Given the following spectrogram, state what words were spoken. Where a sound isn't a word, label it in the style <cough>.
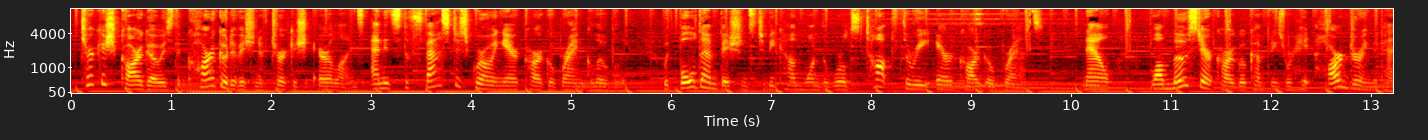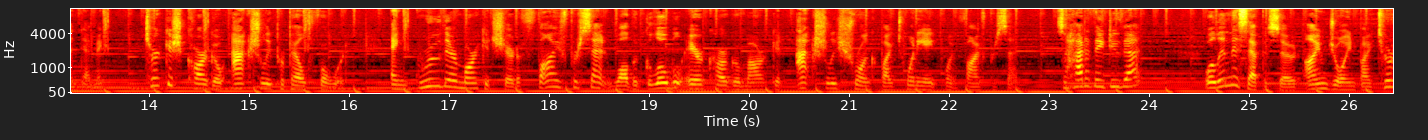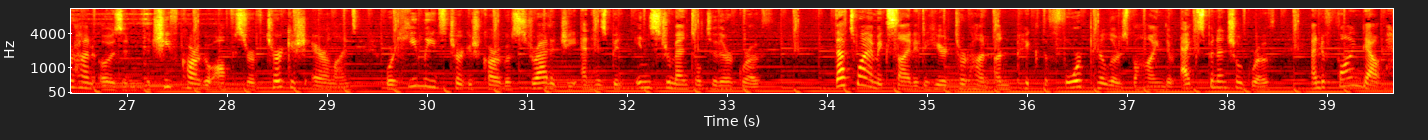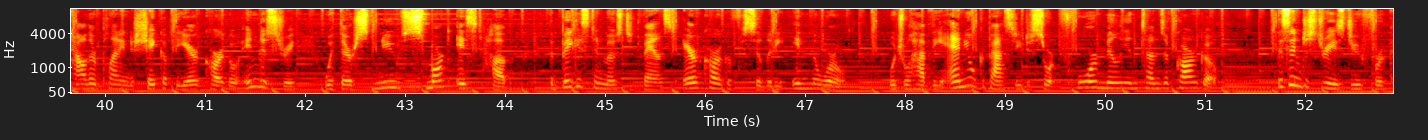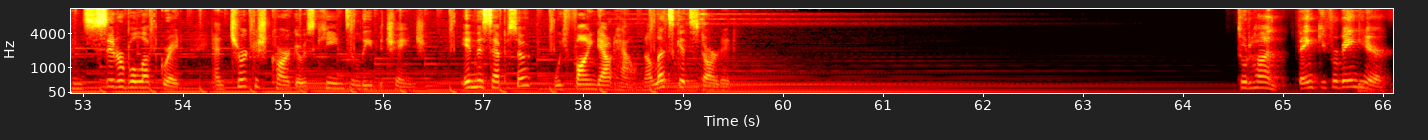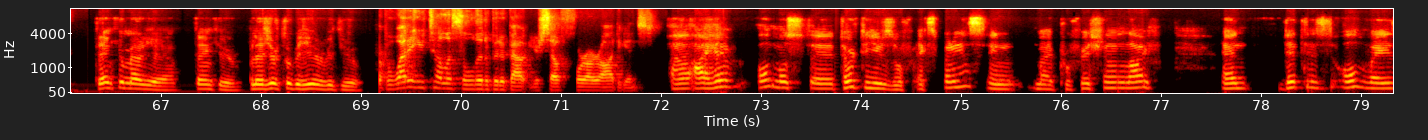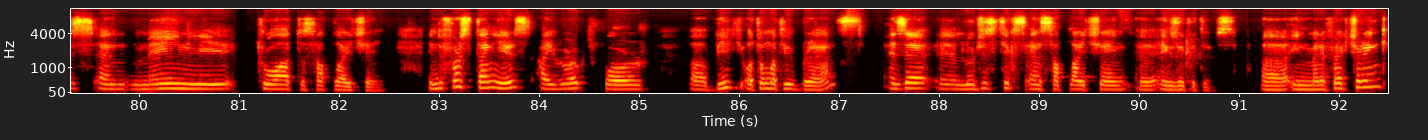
Turkish Cargo is the cargo division of Turkish Airlines, and it's the fastest growing air cargo brand globally, with bold ambitions to become one of the world's top three air cargo brands. Now, while most air cargo companies were hit hard during the pandemic, Turkish Cargo actually propelled forward and grew their market share to 5% while the global air cargo market actually shrunk by 28.5%. So, how did they do that? Well, in this episode, I'm joined by Turhan Ozen, the Chief Cargo Officer of Turkish Airlines, where he leads Turkish Cargo's strategy and has been instrumental to their growth. That's why I'm excited to hear Turhan unpick the four pillars behind their exponential growth and to find out how they're planning to shake up the air cargo industry with their new Smart Ist hub, the biggest and most advanced air cargo facility in the world, which will have the annual capacity to sort 4 million tons of cargo. This industry is due for a considerable upgrade, and Turkish Cargo is keen to lead the change. In this episode, we find out how. Now let's get started. Turhan, thank you for being here. Thank you, Maria. Thank you. Pleasure to be here with you. But why don't you tell us a little bit about yourself for our audience? Uh, I have almost uh, 30 years of experience in my professional life, and that is always and mainly throughout the supply chain. In the first 10 years, I worked for uh, big automotive brands as a, a, logistics and supply chain uh, executives uh, in manufacturing,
